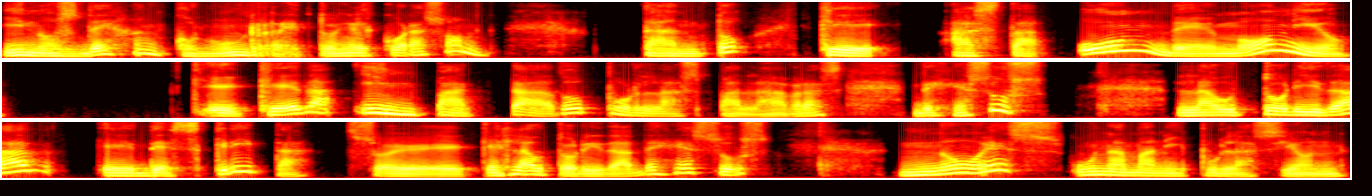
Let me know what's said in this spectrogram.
y nos dejan con un reto en el corazón tanto que hasta un demonio que queda impactado por las palabras de Jesús. La autoridad eh, descrita, que es la autoridad de Jesús, no es una manipulación.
